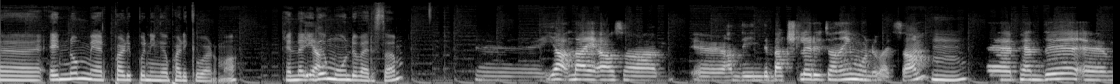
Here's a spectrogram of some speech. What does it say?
அஹ், இன்னும் மேற்படிப்பு நீங்கள் படிக்க வேணுமா என்ன இது மூன்று வருஷம் Uh, ja, nej, alltså uh, அந்த இந்த bachelorutbildning மூணு வருஷம் ம் uh, பெந்து um,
